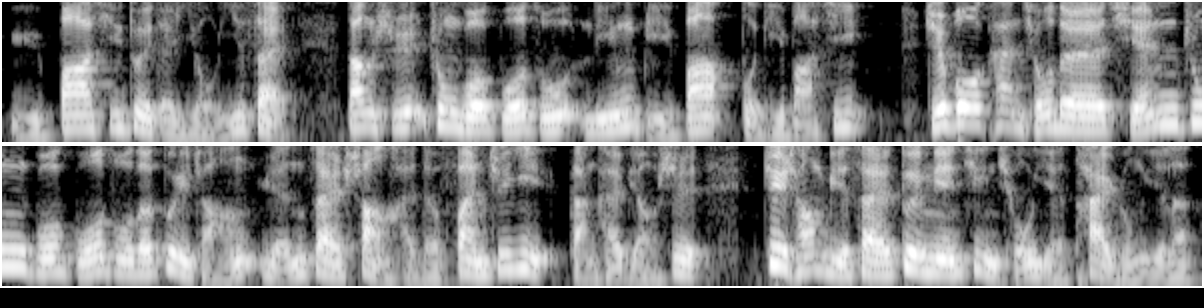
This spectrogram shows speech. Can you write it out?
与巴西队的友谊赛，当时中国国足零比八不敌巴西。直播看球的前中国国足的队长，人在上海的范志毅感慨表示：“这场比赛对面进球也太容易了，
